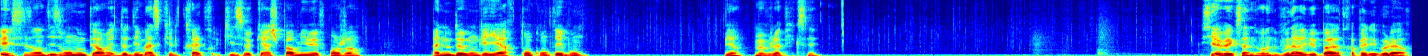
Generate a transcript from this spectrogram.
et ces indices vont nous permettre de démasquer le traître qui se cache parmi mes frangins. À nous deux, mon gaillard, ton compte est bon. Bien, me voilà fixé. Si avec ça, vous n'arrivez pas à attraper les voleurs,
